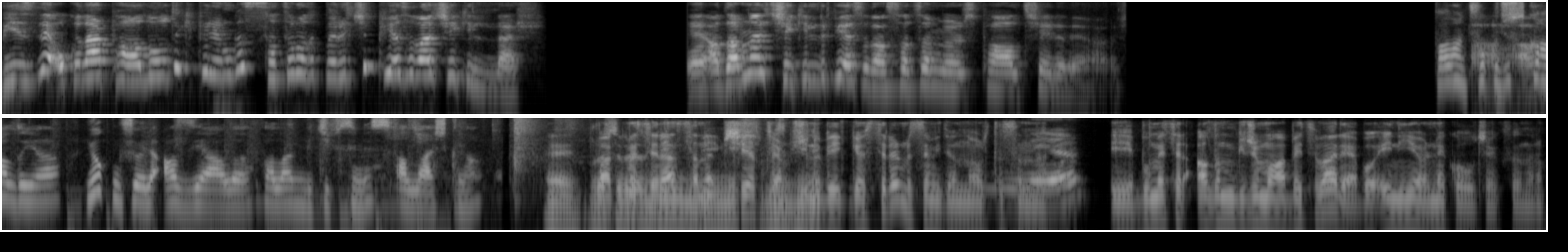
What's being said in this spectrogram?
bizde o kadar pahalı oldu ki Pringles satamadıkları için piyasadan çekildiler. Yani adamlar çekildi piyasadan satamıyoruz pahalı şeyleri ya. falan çok ucuz Aa. kaldı ya. Yok mu şöyle az yağlı falan bir cipsiniz Allah aşkına? Evet burası Bak biraz mesela bin sana bir gibiymiş. şey Biz atacağım. Şunu bir gösterir misin videonun ortasında? Niye? Ee, bu mesela alım gücü muhabbeti var ya bu en iyi örnek olacak sanırım.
